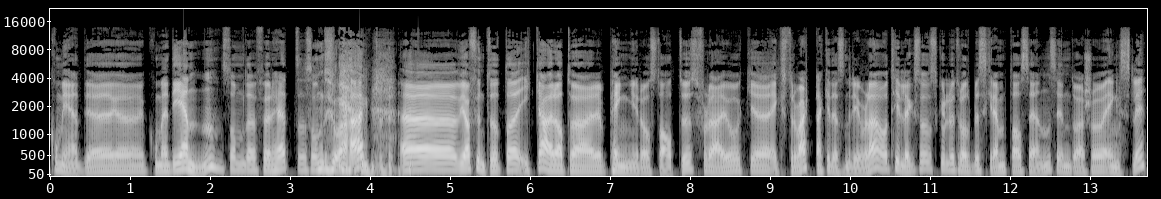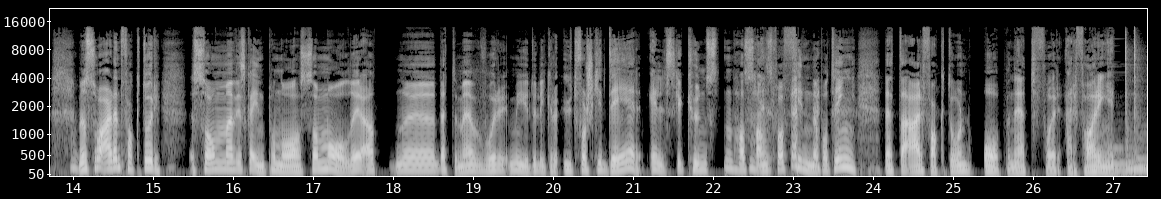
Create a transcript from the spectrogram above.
komedie, komediennen, som det før het, som du er? uh, vi har funnet ut at det ikke er at du er penger og status, for du er jo ikke ekstrovert. Det er ikke det som driver deg. Og i tillegg så skulle du tro at du ble skremt av scenen, siden du er så engstelig. Men så er det en faktor som vi skal inn på nå, som måler at eh, dette med hvor mye du liker å utforske ideer, elske kunsten, ha sans for å finne på ting. Dette er faktoren åpenhet for erfaringer.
